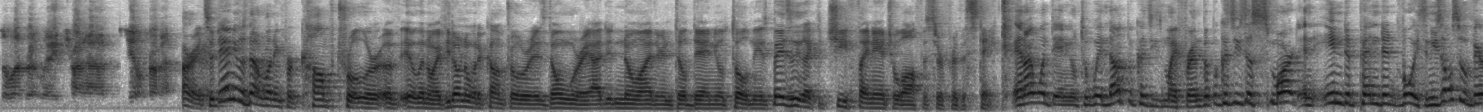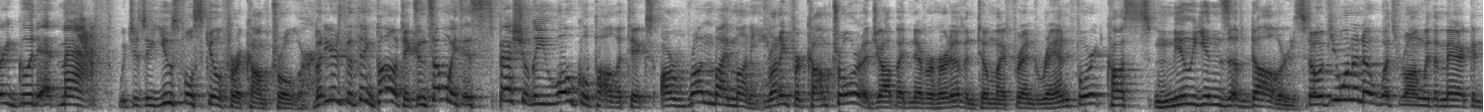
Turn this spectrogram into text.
deliberately trying to steal from it. Alright, so Daniel is now running for comptroller of Illinois. If you don't know what a comptroller is, don't worry, I didn't know either until Daniel told me. It's basically like the chief financial officer for the state. And I want Daniel to win, not because he's my friend, but because he's a smart and independent voice, and he's also very good at math, which is a useful skill for a comptroller. But here's the thing, politics, in some ways, especially local politics, are run by money. Running for comptroller, a job I'd never heard of until my friend ran for it, costs millions of dollars. So if you want to know what's wrong with American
